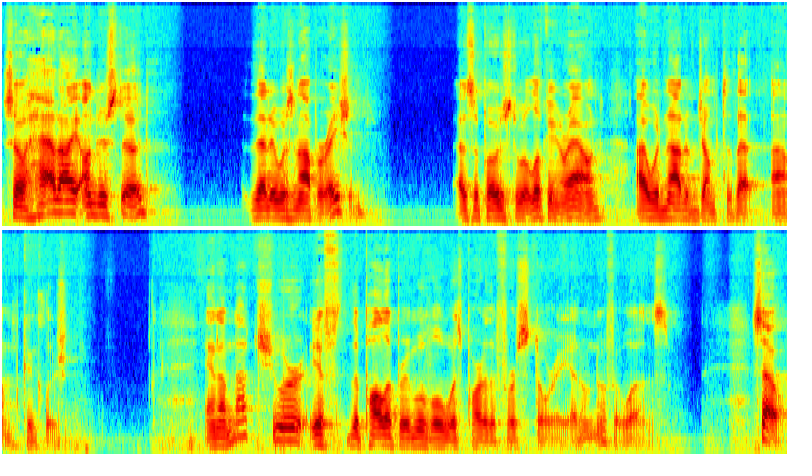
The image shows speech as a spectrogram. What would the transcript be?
So had I understood that it was an operation, as opposed to a looking around, I would not have jumped to that um, conclusion. And I'm not sure if the polyp removal was part of the first story. I don't know if it was. So,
